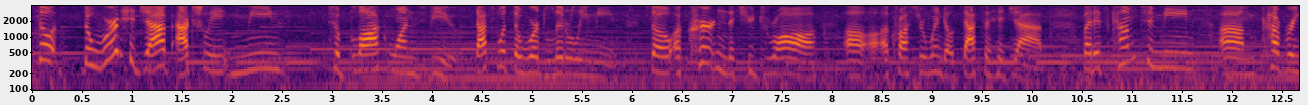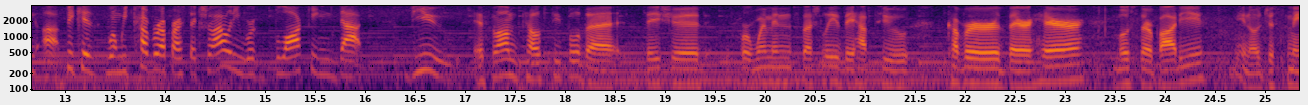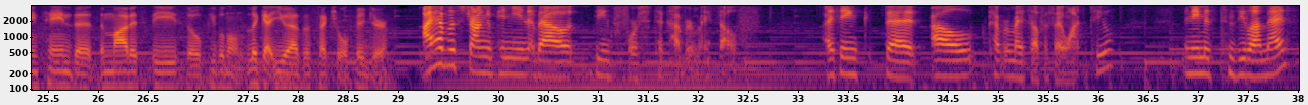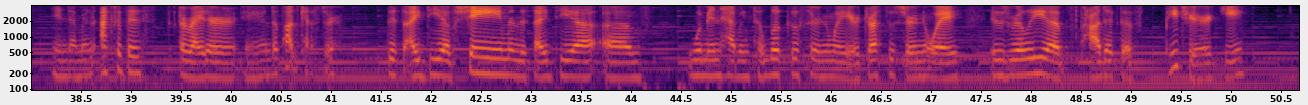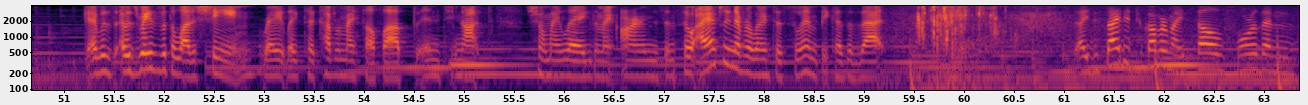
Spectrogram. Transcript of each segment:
So the word hijab actually means to block one's view. That's what the word literally means. So a curtain that you draw uh, across your window, that's a hijab. But it's come to mean um, covering up because when we cover up our sexuality, we're blocking that view. Islam tells people that they should, for women especially, they have to cover their hair, most of their bodies, you know, just maintain the, the modesty so people don't look at you as a sexual figure. I have a strong opinion about being forced to cover myself. I think that I'll cover myself if I want to. My name is Tanzila Ahmed, and I'm an activist, a writer, and a podcaster. This idea of shame and this idea of women having to look a certain way or dress a certain way is really a product of patriarchy. I was, I was raised with a lot of shame, right? Like to cover myself up and to not show my legs and my arms. And so I actually never learned to swim because of that. I decided to cover myself more than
